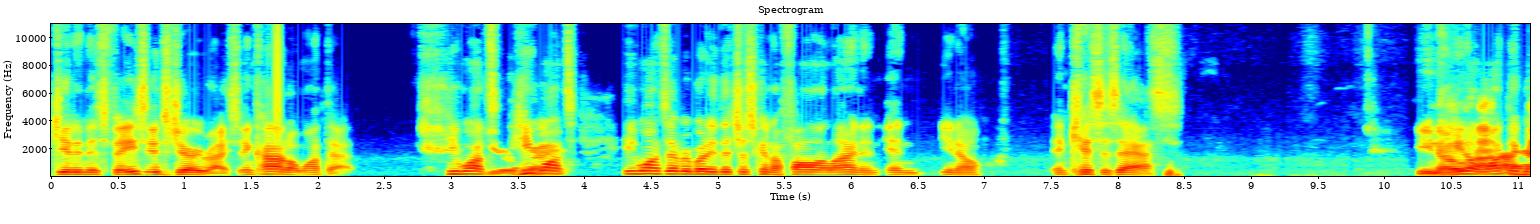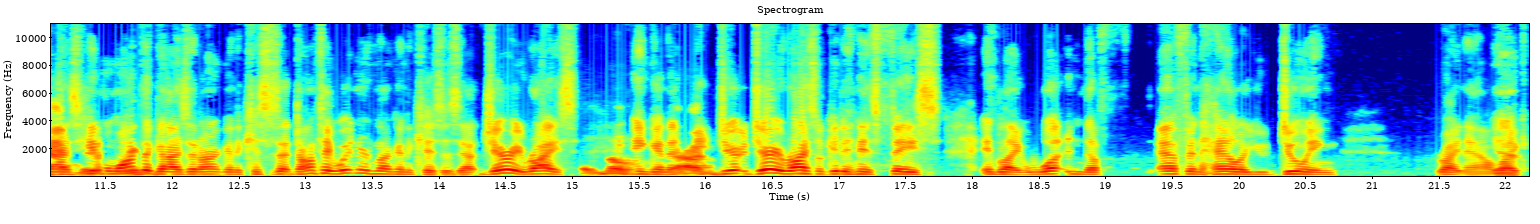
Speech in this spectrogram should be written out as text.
get in his face, it's Jerry Rice. And Kyle don't want that. He wants You're he right. wants he wants everybody that's just going to fall in line and and you know and kiss his ass. You know, he don't want I- the guys. He don't want the guys that aren't going to kiss his ass. Donte Whitner's not going to kiss his ass. Jerry Rice Oh, no, ain't gonna. God. Jer- Jerry Rice will get in his face and be like, "What in the f and hell are you doing right now?" Yeah. Like,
